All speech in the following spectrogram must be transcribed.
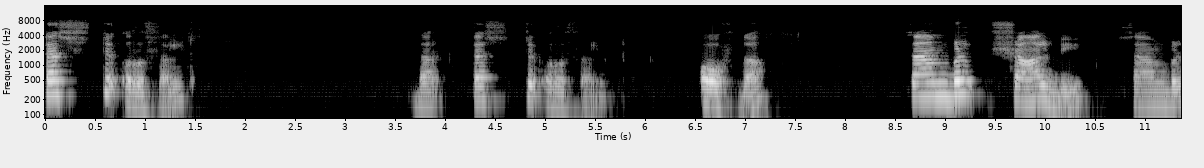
test result the test result of the sample shall be sample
